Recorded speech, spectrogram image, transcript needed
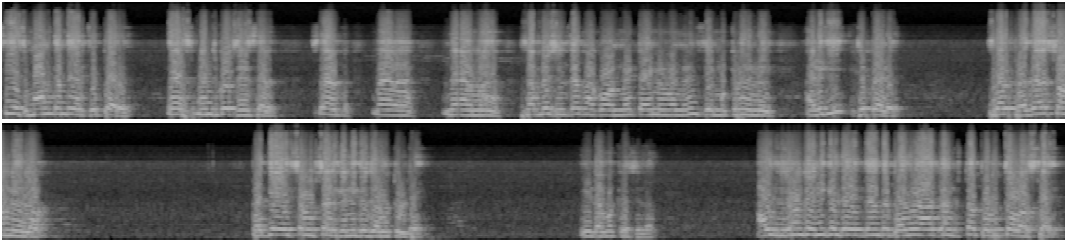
సిఎస్ మానకంద గారు చెప్పారు. ఎస్ మంచి కోసం ఇస్తారు సార్ మా- సబ్మిషన్ సార్ నాకు వన్ మినిట్ టైం ఇవ్వండి అని అడిగి చెప్పాడు. సార్ ప్రజాస్వామ్యంలో ప్రతి ఐదు సంవత్సరాలకు ఎన్నికలు జరుగుతుంటాయి ఈ డెమోక్రసీలో. ఐదు సంవత్సరాలు ఎన్నికలు జరిగినంత ప్రజల ఆకాంక్షతో ప్రభుత్వాలు వస్తాయి.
